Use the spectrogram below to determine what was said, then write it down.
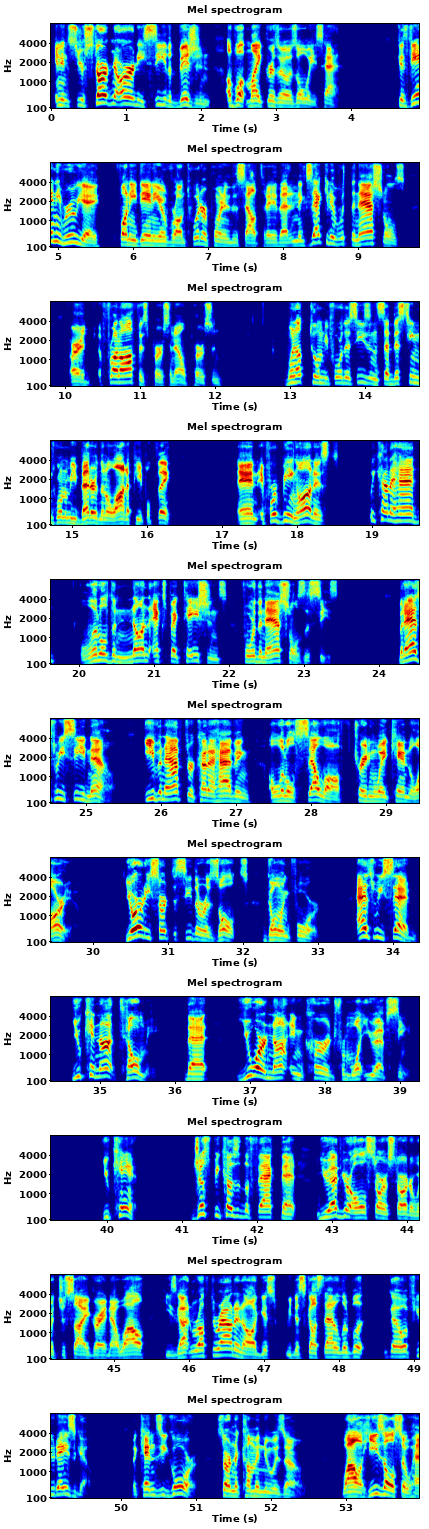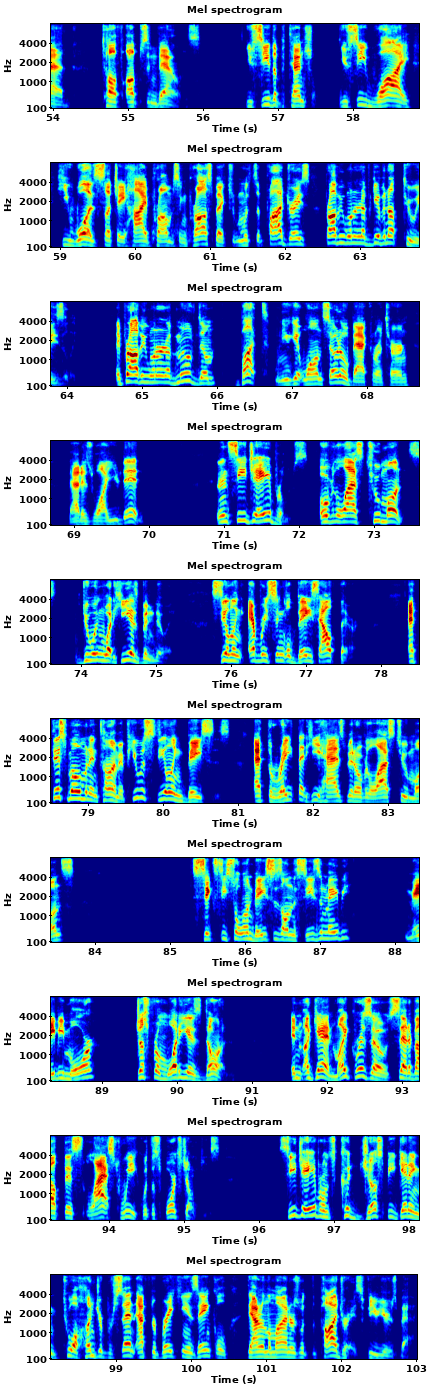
And it's, you're starting to already see the vision of what Mike Rizzo has always had. Because Danny Rouhier, funny Danny over on Twitter pointed this out today, that an executive with the Nationals or a front office personnel person went up to him before the season and said, This team's going to be better than a lot of people think. And if we're being honest, we kind of had little to none expectations for the Nationals this season. But as we see now, even after kind of having a little sell off trading away Candelario, you already start to see the results going forward. As we said, you cannot tell me that you are not encouraged from what you have seen. You can't. Just because of the fact that you have your all star starter with Josiah Gray. Now, while he's gotten roughed around in August, we discussed that a little bit ago, a few days ago. Mackenzie Gore starting to come into his own, while he's also had tough ups and downs. You see the potential. You see why he was such a high promising prospect, which the Padres probably wouldn't have given up too easily. They probably wouldn't have moved him, but when you get Juan Soto back in return, that is why you did. And then CJ Abrams, over the last two months, doing what he has been doing, stealing every single base out there. At this moment in time, if he was stealing bases at the rate that he has been over the last two months, 60 stolen bases on the season, maybe, maybe more, just from what he has done. And again, Mike Rizzo said about this last week with the Sports Junkies. CJ Abrams could just be getting to 100% after breaking his ankle down in the minors with the Padres a few years back.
